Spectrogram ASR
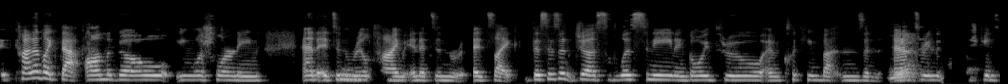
it's kind of like that on the go English learning and it's in real mm-hmm. time and it's in it's like this isn't just listening and going through and clicking buttons and yeah. answering the questions.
